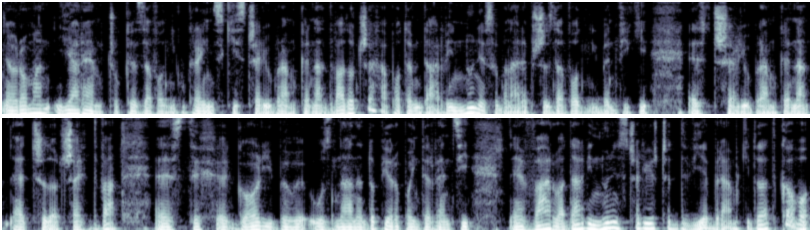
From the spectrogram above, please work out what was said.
Roman Jaremczuk, zawodnik ukraiński, strzelił bramkę na 2 do 3, a potem Darwin Nunes, chyba najlepszy zawodnik Benfiki, strzelił bramkę na 3 do 3. Dwa z tych goli były uznane dopiero po interwencji Waru, a Darwin Nunes strzelił jeszcze dwie bramki dodatkowo,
